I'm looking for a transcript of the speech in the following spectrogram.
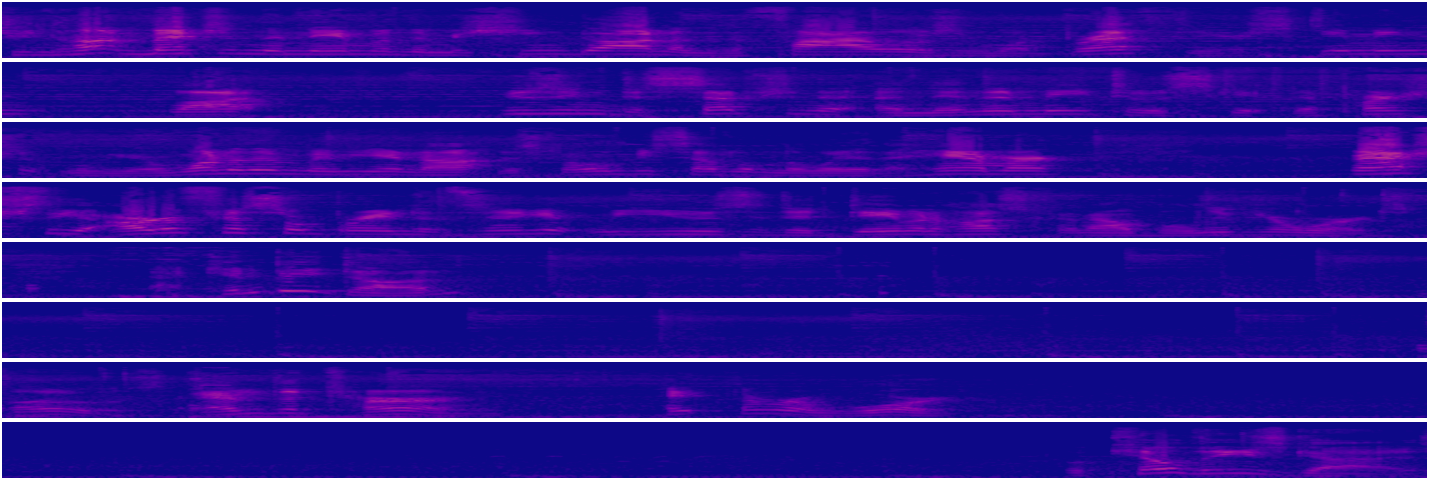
Do not mention the name of the machine god and the defilers in one breath. You're scheming, plot, using deception and enemy to escape their punishment. Maybe you're one of them, maybe you're not. This can only be settled in the way of the hammer. Smash the artificial brain of the syndicate we use into Daemon Husk, and I'll believe your words. That can be done. Close. End the turn. Take the reward. We'll kill these guys.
